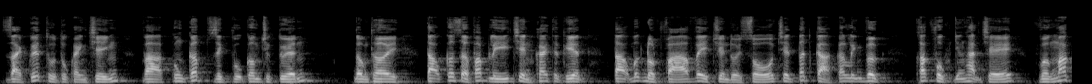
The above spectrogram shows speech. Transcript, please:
giải quyết thủ tục hành chính và cung cấp dịch vụ công trực tuyến. Đồng thời, tạo cơ sở pháp lý triển khai thực hiện tạo bước đột phá về chuyển đổi số trên tất cả các lĩnh vực, khắc phục những hạn chế, vướng mắc,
